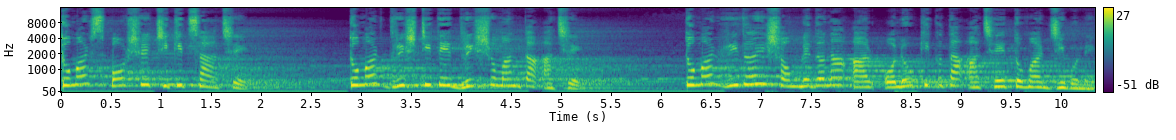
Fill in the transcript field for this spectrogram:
তোমার স্পর্শে চিকিৎসা আছে। তোমার দৃষ্টিতে দৃশ্যমানতা আছে। তোমার হৃদয়ে সংবেদনা আর অলৌকিকতা আছে তোমার জীবনে।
